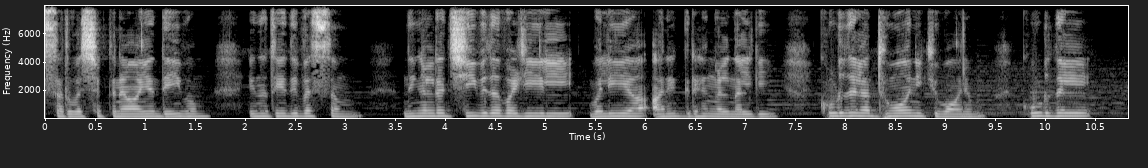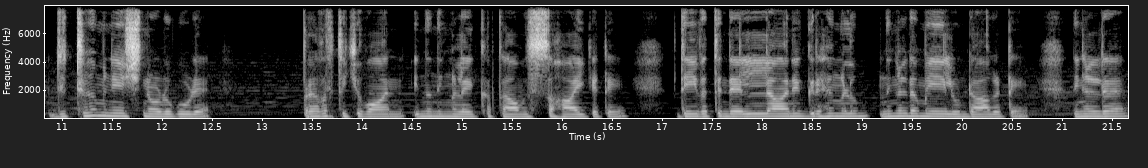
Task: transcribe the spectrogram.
സർവശക്തനായ ദൈവം ഇന്നത്തെ ദിവസം നിങ്ങളുടെ ജീവിത വഴിയിൽ വലിയ അനുഗ്രഹങ്ങൾ നൽകി കൂടുതൽ അധ്വാനിക്കുവാനും കൂടുതൽ ഡിറ്റർമിനേഷനോടുകൂടെ പ്രവർത്തിക്കുവാൻ ഇന്ന് നിങ്ങളെ കർത്താവ് സഹായിക്കട്ടെ. ദൈവത്തിന്റെ എല്ലാ അനുഗ്രഹങ്ങളും നിങ്ങളുടെ മേലുണ്ടാകട്ടെ നിങ്ങളുടെ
